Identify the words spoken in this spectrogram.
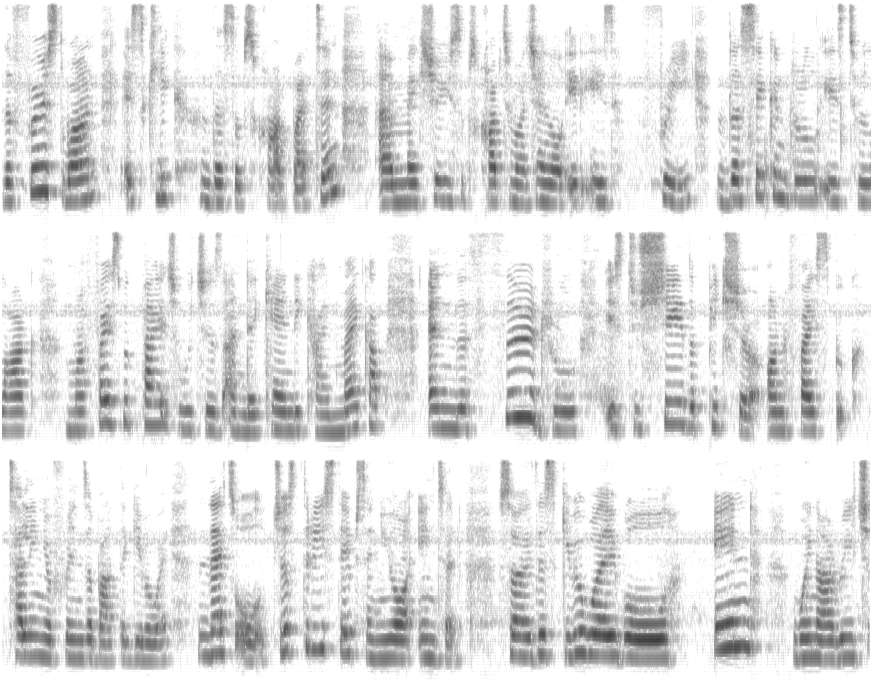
The first one is click the subscribe button. Um, make sure you subscribe to my channel it is free. The second rule is to like my facebook page which is under Kandy Kane makeup. And the third rule is to share the picture on facebook telling your friends about the giveaway. And that's all just three steps and you are entered. So this giveaway will end when I reach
